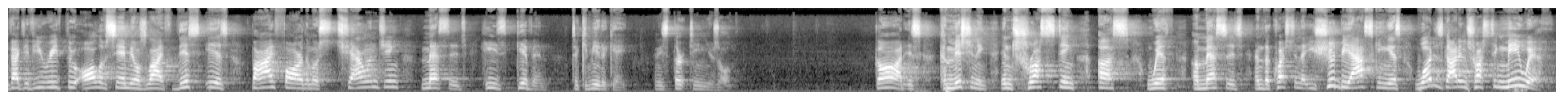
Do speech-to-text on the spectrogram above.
In fact, if you read through all of Samuel's life, this is by far the most challenging message he's given to communicate. And he's 13 years old. God is commissioning, entrusting us with a message. And the question that you should be asking is what is God entrusting me with?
